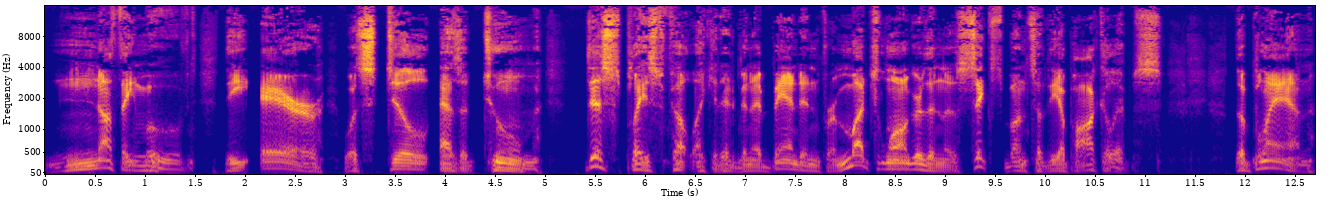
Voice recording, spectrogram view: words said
Nothing moved. The air was still as a tomb. This place felt like it had been abandoned for much longer than the six months of the apocalypse. The plan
